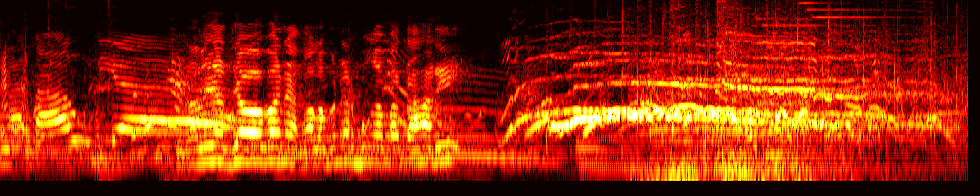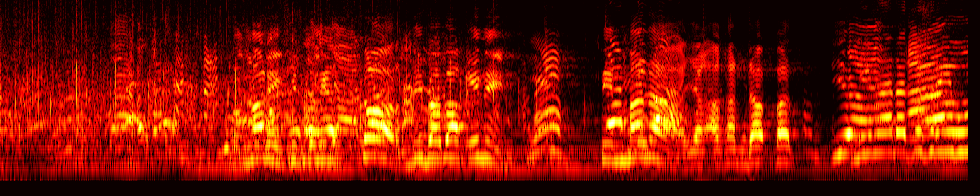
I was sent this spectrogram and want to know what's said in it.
Nggak tahu dia. Kita lihat jawabannya. Kalau benar bunga matahari. Mari kita lihat skor di babak ini. Yes. Tim mana yang akan dapat? Ya, 500 ribu.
